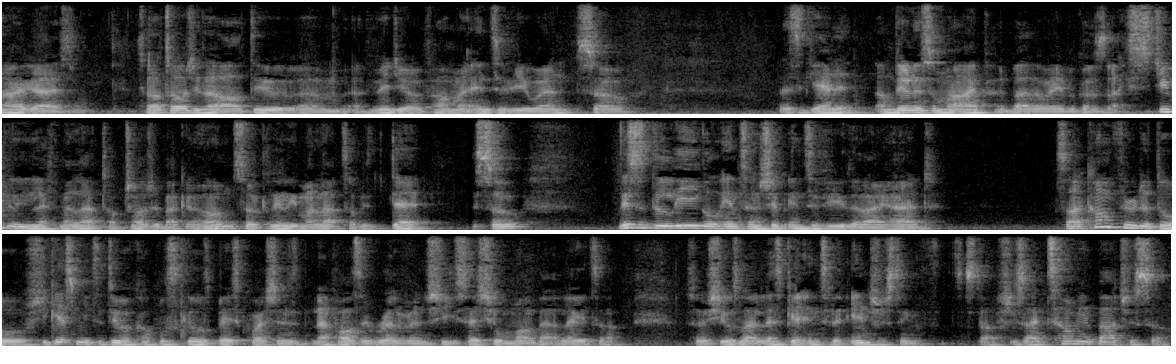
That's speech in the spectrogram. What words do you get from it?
Alright guys, so I told you that I'll do um, a video of how my interview went, so let's get it. I'm doing this on my iPad by the way because I stupidly left my laptop charger back at home, so clearly my laptop is dead. So this is the legal internship interview that I had. So I come through the door, she gets me to do a couple skills-based questions, that part's irrelevant, she says she'll mark that later. So she was like, let's get into the interesting stuff. She's like, tell me about yourself.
